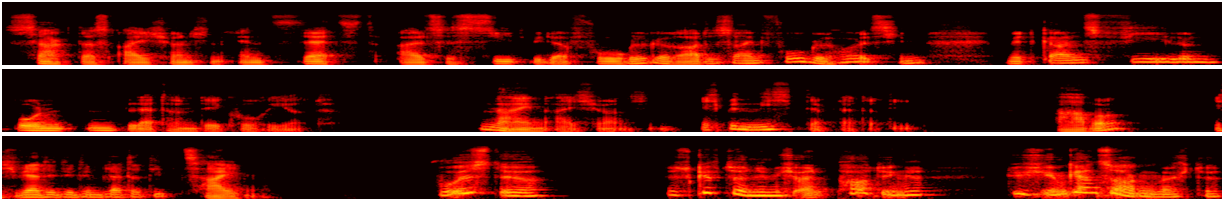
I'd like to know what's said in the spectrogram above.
sagt das Eichhörnchen entsetzt, als es sieht, wie der Vogel gerade sein Vogelhäuschen mit ganz vielen bunten Blättern dekoriert. Nein, Eichhörnchen, ich bin nicht der Blätterdieb. Aber ich werde dir den Blätterdieb zeigen. Wo ist er? Es gibt ja nämlich ein paar Dinge, die ich ihm gern sagen möchte.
